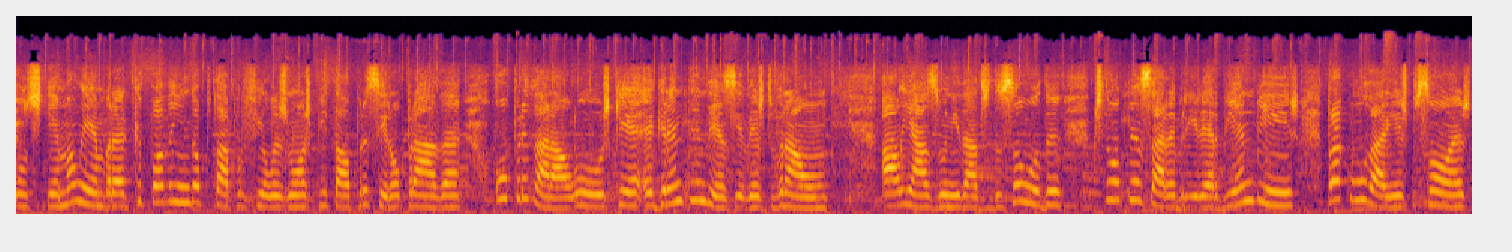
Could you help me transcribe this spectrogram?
O sistema lembra que pode ainda optar por filas no hospital para ser operada ou para dar à luz, que é a grande tendência deste verão. Há, aliás, unidades de saúde que estão a pensar abrir Airbnbs para acomodarem as pessoas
